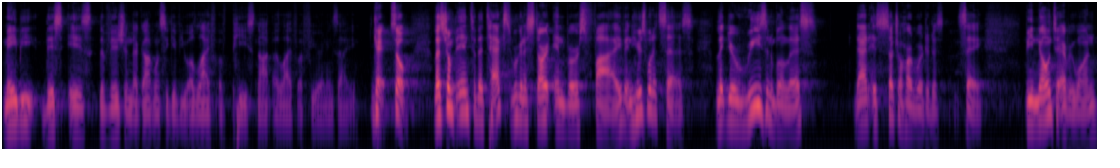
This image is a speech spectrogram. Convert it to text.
Maybe this is the vision that God wants to give you a life of peace, not a life of fear and anxiety. Okay, so let's jump into the text. We're gonna start in verse 5, and here's what it says Let your reasonableness, that is such a hard word to say, be known to everyone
